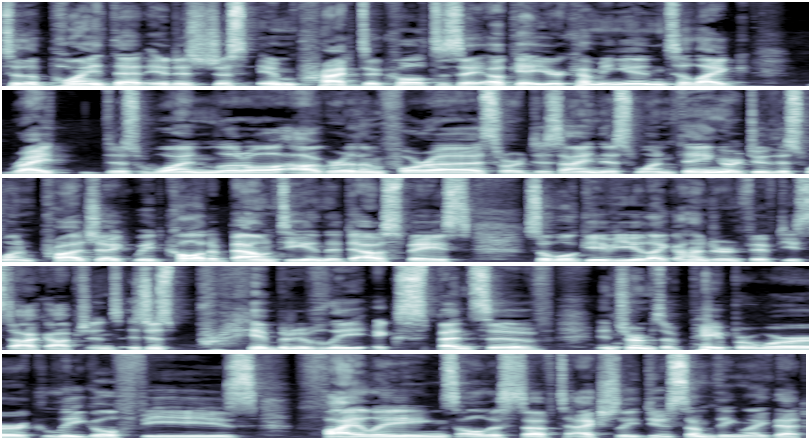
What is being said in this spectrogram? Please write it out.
to the point that it is just impractical to say, okay, you're coming in to like write this one little algorithm for us or design this one thing or do this one project. We'd call it a bounty in the DAO space. So we'll give you like 150 stock options. It's just prohibitively expensive in terms of paperwork, legal fees, filings, all this stuff to actually do something like that.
